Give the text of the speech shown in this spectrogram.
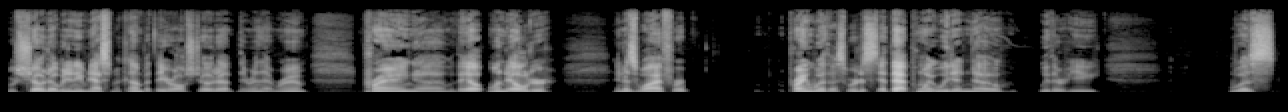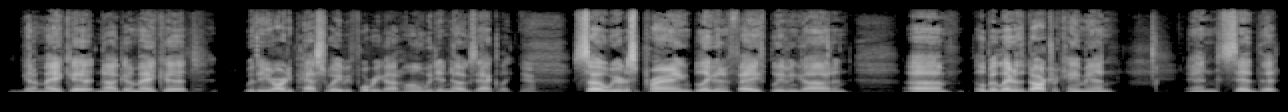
were showed up. We didn't even ask them to come, but they all showed up. They were in that room praying. Uh, the el- one elder and his wife were praying with us. We're just at that point we didn't know whether he was going to make it, not going to make it, whether he'd already passed away before we got home. We didn't know exactly. Yeah. So we were just praying, believing in faith, believing God. And um, a little bit later, the doctor came in and said that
